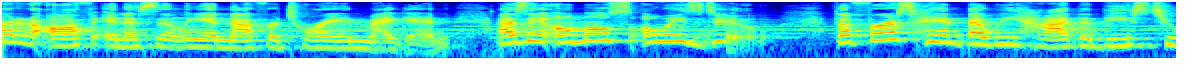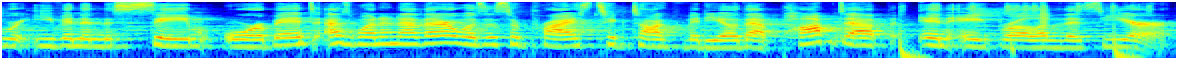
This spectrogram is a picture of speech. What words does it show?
Started off innocently enough for Tory and Megan, as they almost always do. The first hint that we had that these two were even in the same orbit as one another was a surprise TikTok video that popped up in April of this year.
